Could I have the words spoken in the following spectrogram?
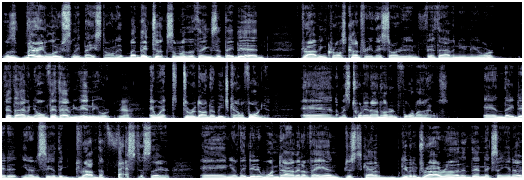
was very loosely based on it, but they took some of the things that they did driving cross country. They started in Fifth Avenue, New York, Fifth Avenue on Fifth Avenue in New York, Yeah. and went to Redondo Beach, California, and I mean it's twenty nine hundred and four miles, and they did it, you know, to see who they drive the fastest there. And you know they did it one time in a van, just to kind of give it a dry run, and then next thing you know,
